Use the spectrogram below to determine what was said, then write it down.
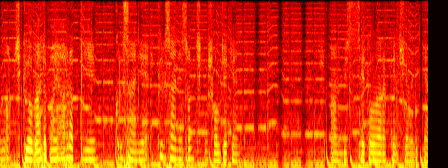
Allah'ım çıkıyor galiba ya Rabbim. 40 saniye 40 saniye sonra çıkmış olacak yani. Şu biz set olarak gelişemedik ya.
